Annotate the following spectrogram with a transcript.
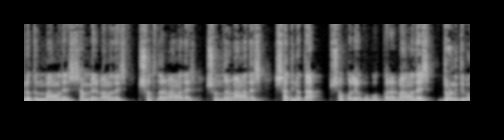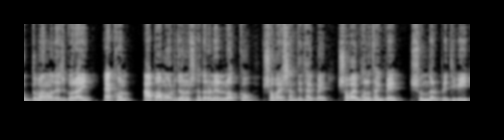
নতুন বাংলাদেশ, সাম্যের বাংলাদেশ, সততার বাংলাদেশ, সুন্দর বাংলাদেশ, স্বাধীনতা সকলে উপভোগ করার বাংলাদেশ, দুর্নীতিমুক্ত বাংলাদেশ গড়াই এখন আপামর জনসাধারণের লক্ষ্য। সবাই শান্তি থাকবে, সবাই ভালো থাকবে, সুন্দর পৃথিবী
